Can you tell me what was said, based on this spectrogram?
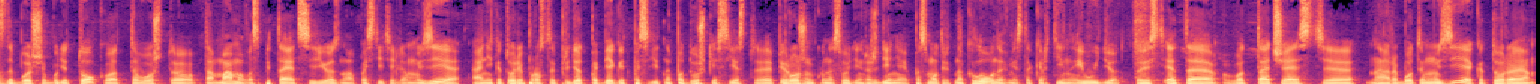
гораздо больше будет толку от того, что там мама воспитает серьезного посетителя музея, а не который просто придет, побегает, посидит на подушке, съест э, пироженку на свой день рождения, посмотрит на клоуна вместо картины и уйдет. То есть это вот та часть э, работы музея, которая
